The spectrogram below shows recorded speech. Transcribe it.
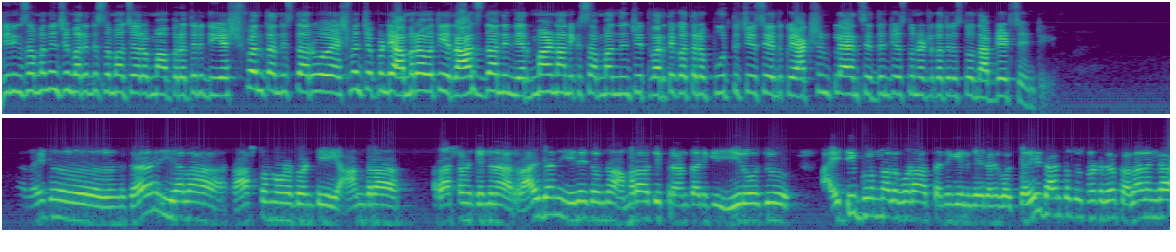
దీనికి సంబంధించి మరింత సమాచారం మా ప్రతినిధి యశ్వంత్ అందిస్తారు. యశ్వంత్ చెప్పండి అమరావతి రాజధాని నిర్మాణానికి సంబంధించి త్వరితగతిన పూర్తి చేసేందుకు యాక్షన్ ప్లాన్ సిద్ధం చేస్తున్నట్లుగా తెలుస్తోంది. అప్డేట్స్ ఏంటి? రైట్ ఇవాళ రాష్ట్రంలో ఉన్నటువంటి ఆంధ్ర రాష్ట్రానికి చెందిన రాజధాని ఏదైతే ఉందో అమరావతి ప్రాంతానికి ఈ రోజు ఐటీ బృందాలు కూడా తనిఖీలు చేయడానికి వచ్చాయి. దాంట్లో చూసినట్టుగా ప్రధానంగా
